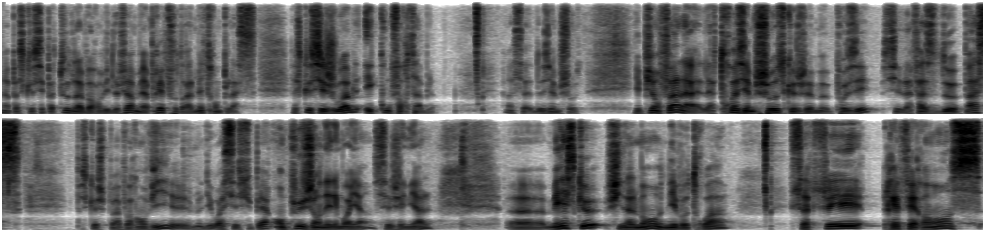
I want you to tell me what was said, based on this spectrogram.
Hein, Parce que c'est pas tout d'avoir envie de le faire, mais après, il faudra le mettre en place. Est-ce que c'est jouable et confortable? C'est la deuxième chose. Et puis enfin, la, troisième chose que je vais me poser, si la phase 2 passe, parce que je peux avoir envie, je me dis, ouais, c'est super. En plus, j'en ai les moyens, c'est génial. Euh, mais est-ce que finalement, au niveau 3, ça fait référence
